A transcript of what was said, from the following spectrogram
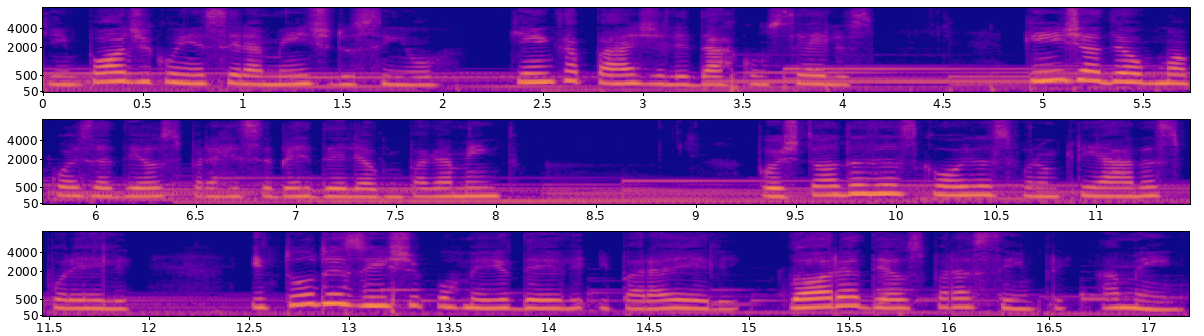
Quem pode conhecer a mente do Senhor? Quem é capaz de lhe dar conselhos? Quem já deu alguma coisa a Deus para receber dele algum pagamento? Pois todas as coisas foram criadas por ele, e tudo existe por meio dele e para ele. Glória a Deus para sempre. Amém.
